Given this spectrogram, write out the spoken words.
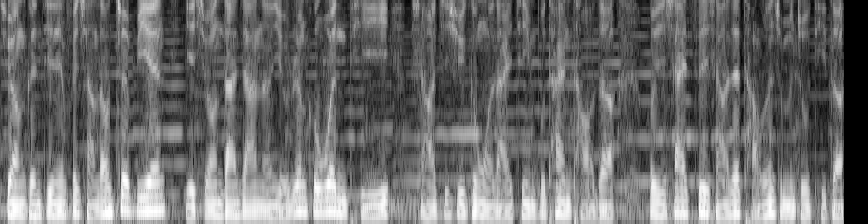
希望跟今天分享到这边，也希望大家呢有任何问题想要继续跟我来进一步探讨的，或者下一次想要再讨论什么主题的，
